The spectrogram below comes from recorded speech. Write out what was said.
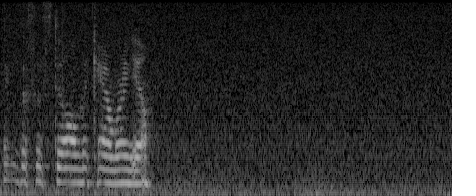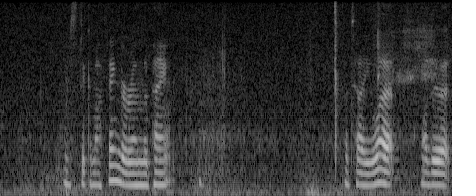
think this is still on the camera, yeah. I'm sticking my finger in the paint. I'll tell you what, I'll do it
